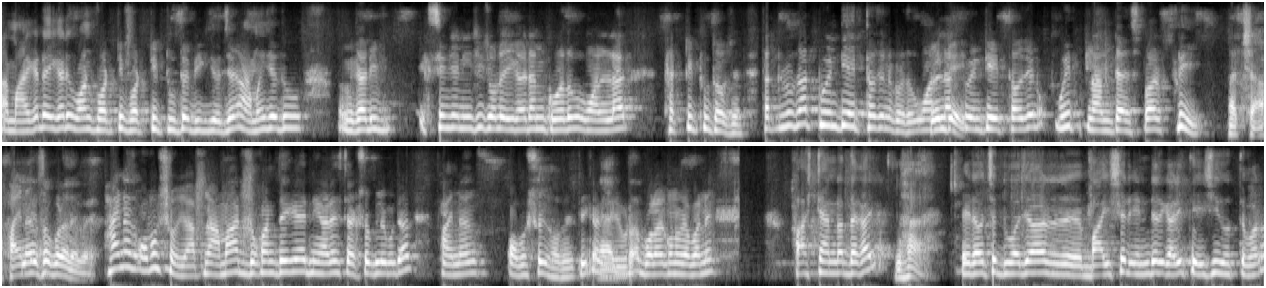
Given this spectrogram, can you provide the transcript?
আর মার্কেটে এই গাড়ি ওয়ান ফর্টি ফর্টি টুতে বিক্রি হচ্ছে। আমি যেহেতু গাড়ি এক্সচেঞ্জে নিয়েছি চলো এই গাড়িটা আমি করে দেবো one lakh thirty two thousand thirty two না টোয়েন্টি এইট থাউজেন্ড করে দেবো। One lakh twenty eight thousand with নাম ট্রান্সফার ফ্রি আচ্ছা ফাইন্যান্সও করে দেবে। ফাইন্যান্স অবশ্যই। আপনি আমার দোকান থেকে নিয়ারেস্ট একশো কিলোমিটার ফাইন্যান্স অবশ্যই হবে। ঠিক আছে? ওটা বলার কোনো ব্যাপার নেই। ফার্স্ট স্ট্যান্ডার্ড দেখাই। হ্যাঁ। এটা হচ্ছে দু হাজার বাইশের এন্ডের গাড়ি তেইশই ধরতে পারো।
